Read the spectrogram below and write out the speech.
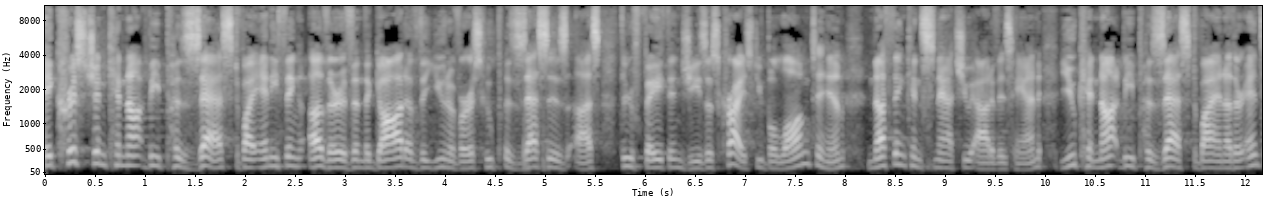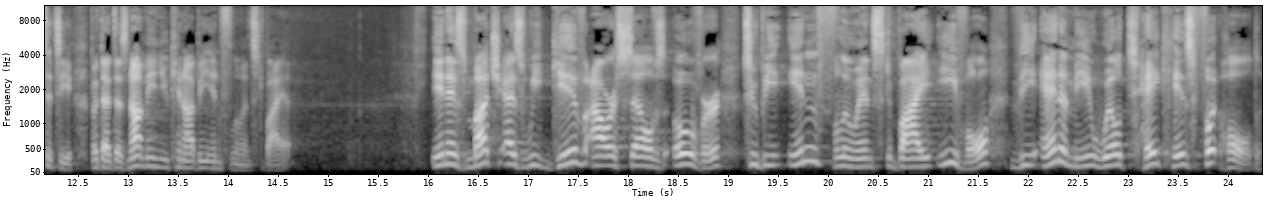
a Christian cannot be possessed by anything other than the God of the universe who possesses us through faith in Jesus Christ. You belong to Him. Nothing can snatch you out of His hand. You cannot be possessed by another entity, but that does not mean you cannot be influenced by it. Inasmuch as we give ourselves over to be influenced by evil, the enemy will take his foothold.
